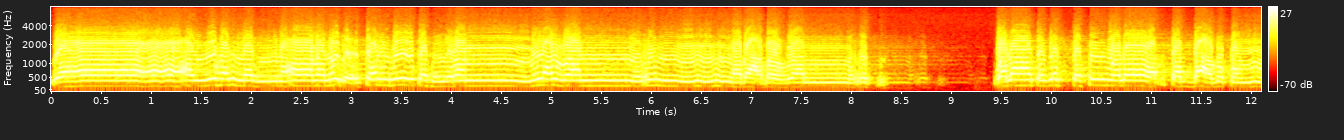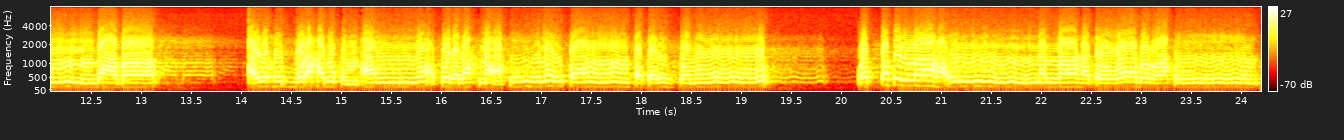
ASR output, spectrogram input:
يا أيها الذين آمنوا اجتنبوا كثيرا من الظن إن بعض الظن إثم. ولا تجسسوا ولا يغتب بعضكم بعضا. أيحب أحدكم أن يأكل لحم أخيه ميتا فكرهتموه. واتقوا الله إن الله تواب رحيم.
